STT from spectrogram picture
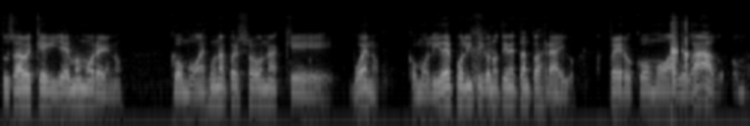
tú sabes que Guillermo Moreno, como es una persona que, bueno, como líder político no tiene tanto arraigo, pero como abogado, como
